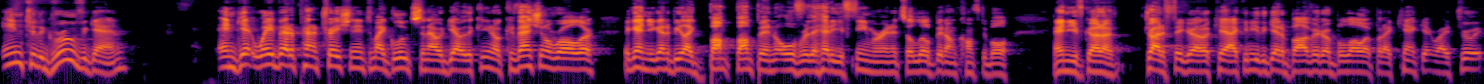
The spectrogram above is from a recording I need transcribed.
into the groove again and get way better penetration into my glutes than I would get with a you know conventional roller. Again, you're going to be like bump bumping over the head of your femur, and it's a little bit uncomfortable. And you've got to try to figure out, okay, I can either get above it or below it, but I can't get right through it.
